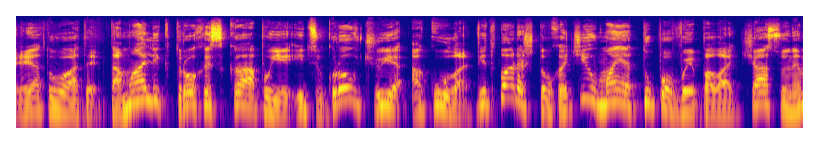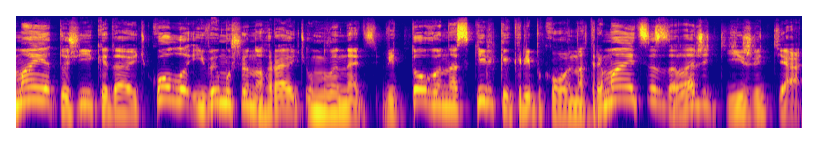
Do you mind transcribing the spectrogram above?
рятувати. Та Малік трохи скапує, і цю кров чує акула. Від пари штовхачів має тупо випала. Часу немає, тож їй кидають коло і вимушено грають у млинець. Від того наскільки кріпко вона тримається, залежить її життя.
